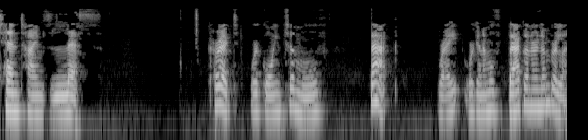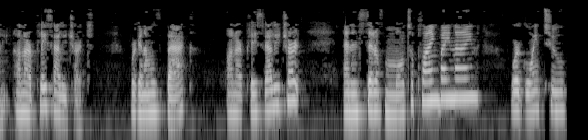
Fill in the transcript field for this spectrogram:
10 times less? Correct. We're going to move back, right? We're going to move back on our number line, on our place value chart. We're going to move back on our place value chart. And instead of multiplying by 9, we're going to,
